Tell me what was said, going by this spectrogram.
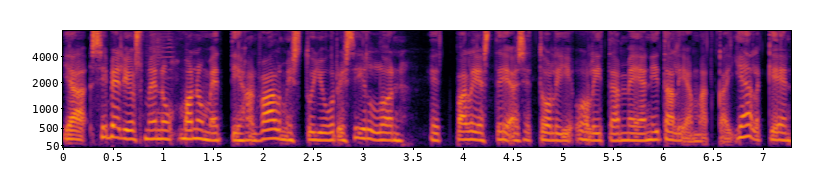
Ja Sibelius-monumenttihan valmistui juuri silloin, että paljastajaiset oli, oli tämän meidän Italian matkan jälkeen.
